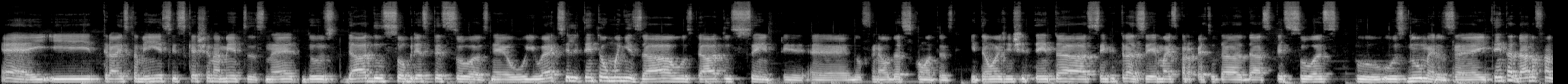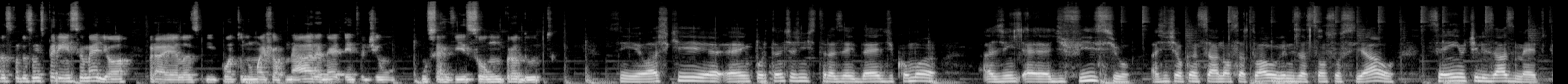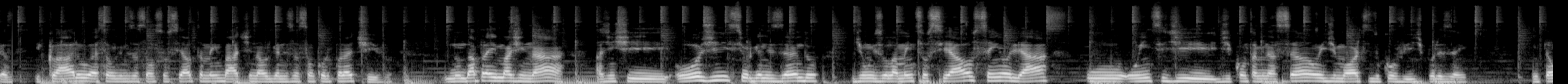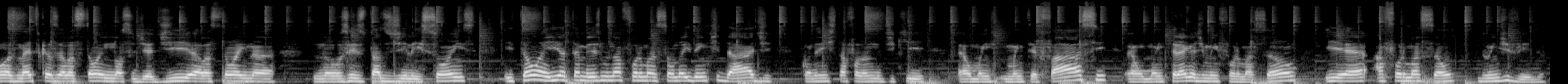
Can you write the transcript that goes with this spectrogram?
É, e, e, traz também esses questionamentos, né, dos dados sobre as pessoas, né, o UX ele tenta humanizar os dados sempre, é, no final das contas, então a gente tenta sempre trazer mais para perto da, das pessoas o, os números, é, e tenta dar no final das contas uma experiência melhor para elas, enquanto numa jornada, né, dentro de um, um serviço ou um produto. Sim, eu acho que é, é importante a gente trazer a ideia de como a a gente, é difícil a gente alcançar a nossa atual organização social sem utilizar as métricas. E claro, essa organização social também bate na organização corporativa. Não dá para imaginar a gente hoje se organizando de um isolamento social sem olhar o, o índice de, de contaminação e de mortes do Covid, por exemplo. Então as métricas elas estão aí no nosso dia a dia, elas estão aí na, nos resultados de eleições e estão aí até mesmo na formação da identidade, quando a gente está falando de que é uma, uma interface, é uma entrega de uma informação e é a formação do indivíduo.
